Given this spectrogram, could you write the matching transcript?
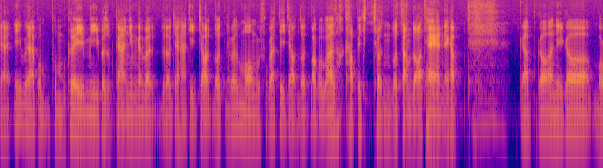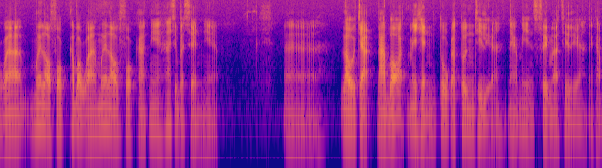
ได้เเวลาผมผมเคยมีประสบการณ์นี้เหมือนกันว่าเราจะหาที่จอดรถแล้วก็มองโฟกัสที่จอดรถปรากฏว่าเราขับไปชนรถสามล้อแทนนะครับกับก็อันนี้ก็บอกว่าเมื่อเราโฟกเขาบอกว่าเมื่อเราโฟกัสเนี่ยห้าสิบเปอร์เซ็นต์เนี่ยเราจะตาบอดไม่เห็นตัวกระตุ้นที่เหลือนะครับไม่เห็นซึมลัสที่เหลือนะครับ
